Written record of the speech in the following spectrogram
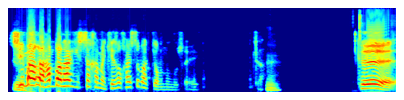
심학을 한 번 하기 시작하면 계속 할 수밖에 없는 거죠. 진짜. 네. 그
